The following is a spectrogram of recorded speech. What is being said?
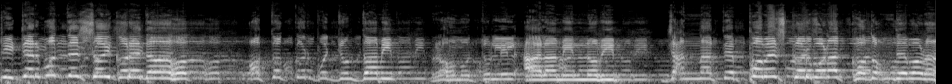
ডিটের মধ্যে সই করে দেওয়া হোক। অতক্ষণ পর্যন্ত আমি রহমতুল্লিল আলামিন নবী, জান্নাতে প্রবেশ করব না, কদম দেব না।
